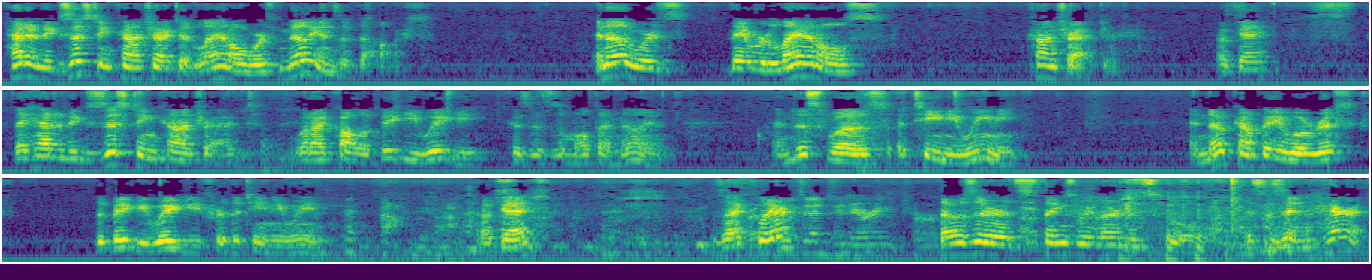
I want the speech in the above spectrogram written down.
had an existing contract at LANL worth millions of dollars. In other words, they were LANL's contractor. Okay? They had an existing contract, what I call a biggie wiggy, because it's a multi million. And this was a teeny weeny. And no company will risk the biggie wiggy for the teeny weeny. Okay? Is that clear? Those engineering terms. Those are things we learned in school. This is inherent.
